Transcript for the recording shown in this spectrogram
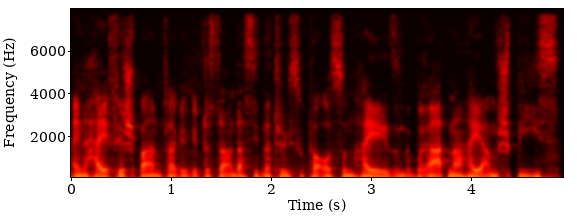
ein Haifischbahnflagge gibt es da und das sieht natürlich super aus. So ein Hai, so ein gebratener Hai am Spieß,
